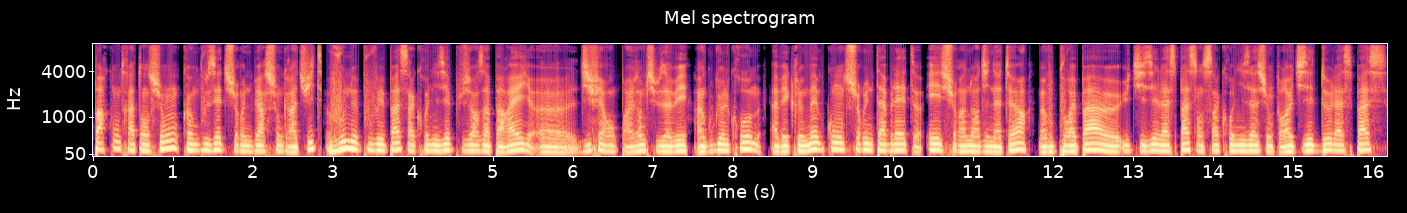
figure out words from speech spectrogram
Par contre, attention, comme vous êtes sur une version gratuite, vous ne pouvez pas synchroniser plusieurs appareils euh, différents. Par exemple, si vous avez un Google Chrome avec le même compte sur une tablette et sur un ordinateur, bah, vous pourrez pas euh, utiliser l'espace en synchronisation. Vous pourrez utiliser deux l'espace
